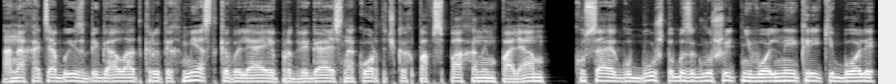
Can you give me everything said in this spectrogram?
Она хотя бы избегала открытых мест, ковыляя и продвигаясь на корточках по вспаханным полям, кусая губу, чтобы заглушить невольные крики боли,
